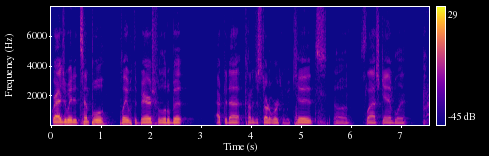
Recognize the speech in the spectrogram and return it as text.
Graduated Temple. played with the Bears for a little bit. After that, kind of just started working with kids uh, slash gambling.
